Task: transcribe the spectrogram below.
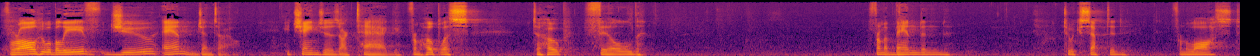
For all who will believe, Jew and Gentile. He changes our tag from hopeless to hope filled, from abandoned to accepted, from lost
